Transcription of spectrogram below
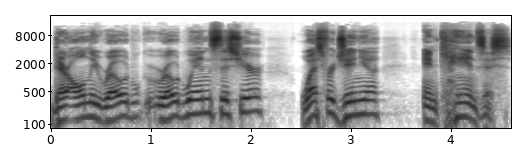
Their only road road wins this year: West Virginia and Kansas.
